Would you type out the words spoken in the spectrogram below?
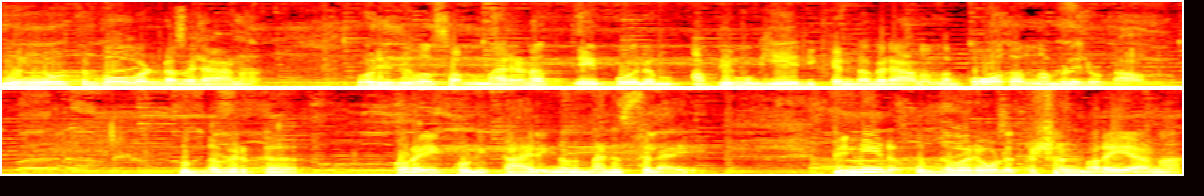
മുന്നോട്ട് പോവേണ്ടവരാണ്. ഒരു ദിവസം മരണത്തെ പോലും അഭിമുഖീകരിക്കേണ്ടവരാണെന്ന ബോധം നമ്മളിലുണ്ടാവും. ഉദ്ധവർക്ക് കുറെ കൂടി കാര്യങ്ങൾ മനസ്സിലായി. പിന്നീട് ഉദ്ധവരോട് കൃഷ്ണൻ പറയാണ്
